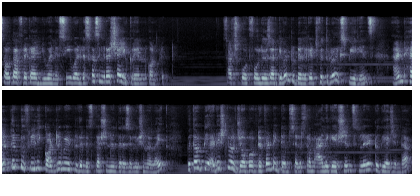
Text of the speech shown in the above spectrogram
South Africa and UNSC while discussing Russia-Ukraine conflict. Such portfolios are given to delegates with low experience and help them to freely contribute to the discussion and the resolution alike without the additional job of defending themselves from allegations related to the agenda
